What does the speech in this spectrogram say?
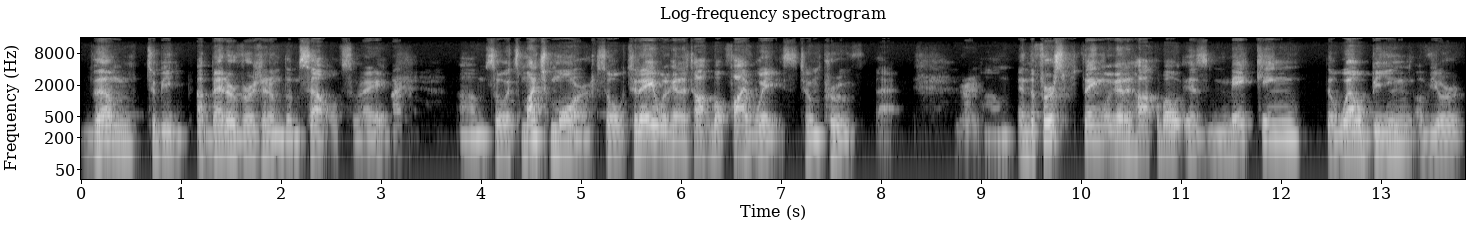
them to be a better version of themselves, right? right. Um, so it's much more. So today we're going to talk about five ways to improve that. Right. Um, and the first thing we're going to talk about is making the well-being of your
